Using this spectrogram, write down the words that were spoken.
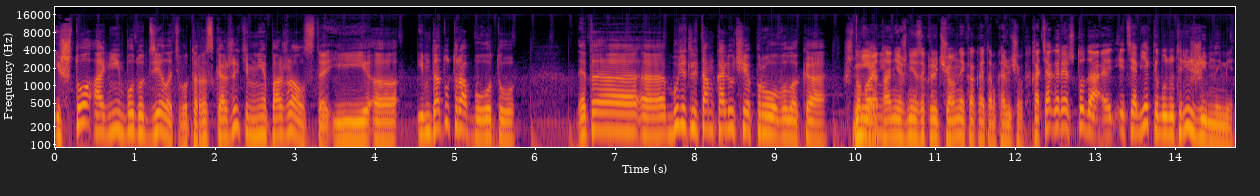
и что они будут делать? Вот расскажите мне, пожалуйста. И э, им дадут работу. Это э, будет ли там колючая проволока? Чтобы Нет, они- они... же не заключенные, какая там колючая. Хотя говорят, что да, э- эти объекты будут режимными.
